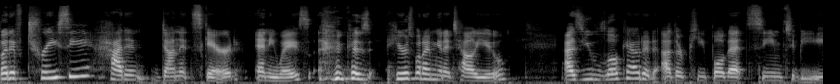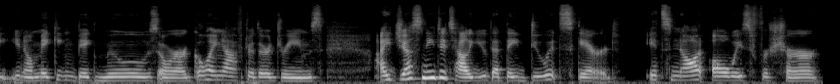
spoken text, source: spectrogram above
But if Tracy hadn't done it scared, anyways, because here's what I'm going to tell you as you look out at other people that seem to be, you know, making big moves or are going after their dreams, I just need to tell you that they do it scared. It's not always for sure.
